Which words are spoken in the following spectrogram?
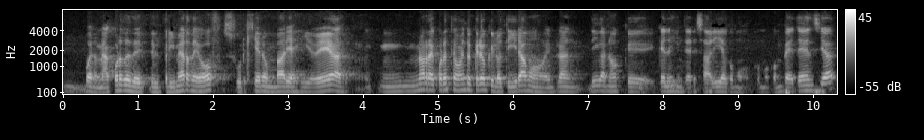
bueno, me acuerdo de- del primer de off, surgieron varias ideas. No recuerdo este momento, creo que lo tiramos en plan, díganos qué, qué les interesaría como, como competencia.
